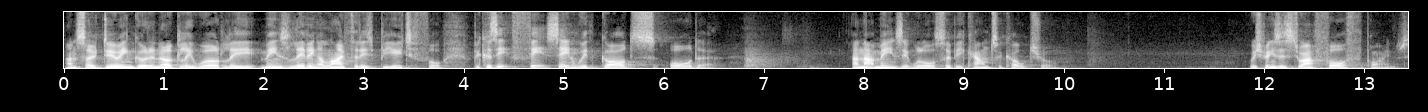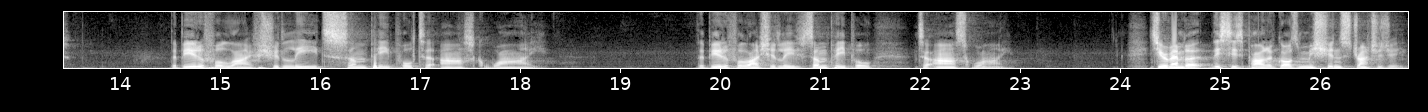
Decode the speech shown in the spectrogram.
And so, doing good and ugly worldly means living a life that is beautiful because it fits in with God's order. And that means it will also be countercultural. Which brings us to our fourth point. The beautiful life should lead some people to ask why. The beautiful life should lead some people to ask why. So you remember, this is part of God's mission strategy.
